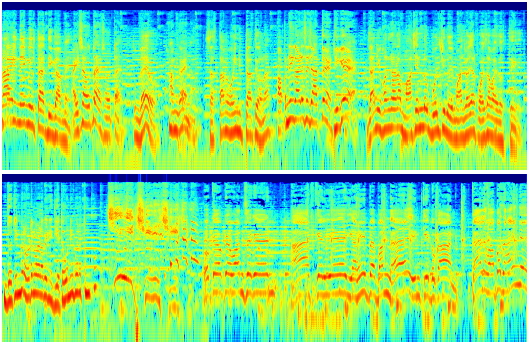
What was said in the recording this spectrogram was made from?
पानी। नहीं मिलता है दीघा में। ऐसा होता है ऐसा होता है। तुम गए हो? हम गए ना সস্তা में वही निपटाते हो ना अपने गाड़ी से जाते हैं ठीक है জানি ওখানকার একটা মাছের লোক বলছিল যে মাছ বাজার পয়সা পায় ধরতে दो तीन बार होटल वाला भी नहीं दिया तो वो नहीं बोला तुमको ছি ছি ছি ओके ओके वन सेकेंड आज के लिए यहीं पे बंद है इनकी दुकान कल वापस आएंगे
